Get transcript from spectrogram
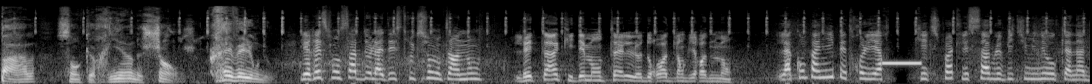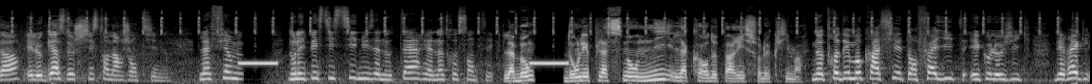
parle sans que rien ne change. Réveillons-nous. Les responsables de la destruction ont un nom. L'État qui démantèle le droit de l'environnement. La compagnie pétrolière qui exploite les sables bitumineux au Canada et le gaz de schiste en Argentine. La firme dont les pesticides nuisent à nos terres et à notre santé. La banque dont les placements nient l'accord de Paris sur le climat. Notre démocratie est en faillite écologique. Des règles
